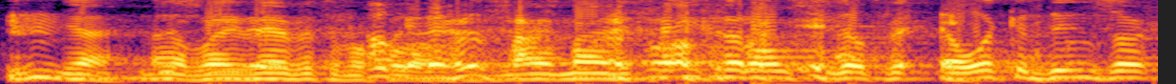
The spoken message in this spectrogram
ja, nou, dus wij, we hebben het er nog okay, wel over. Maar, maar geen garantie dat we elke dinsdag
